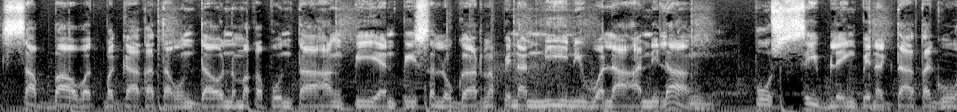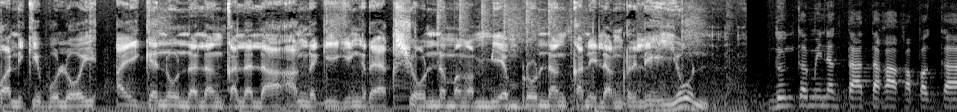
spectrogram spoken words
Sa bawat pagkakataon daw na makapunta ang PNP sa lugar na pinaniniwalaan nilang posibleng pinagtataguan ni Kibuloy ay ganun na lang kalala ang nagiging reaksyon ng mga miyembro ng kanilang relihiyon. Doon kami nagtataka kapag ka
